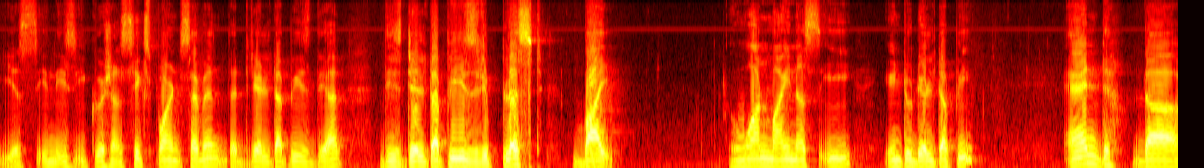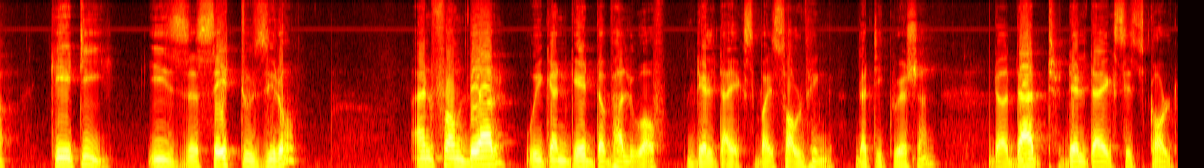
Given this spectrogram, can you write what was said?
yes in this equation 6.7 the delta p is there this delta p is replaced by 1 minus e into delta p and the kT is uh, set to 0 and from there we can get the value of delta x by solving that equation. The, that delta x is called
